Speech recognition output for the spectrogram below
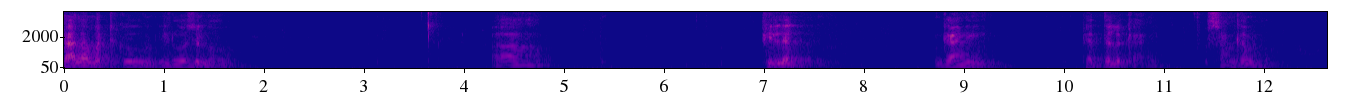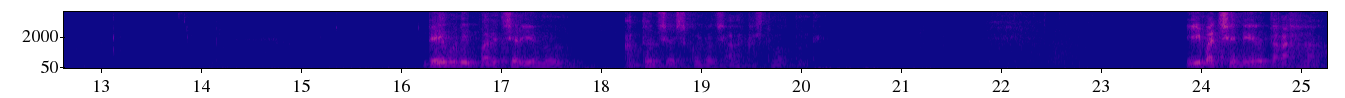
చాలా మట్టుకు ఈ రోజుల్లో పిల్లలు కానీ పెద్దలు కానీ సంఘంలో దేవుని పరిచర్యను అర్థం చేసుకోవడం చాలా కష్టమవుతుంది. ఈ మధ్య నేను తరహా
